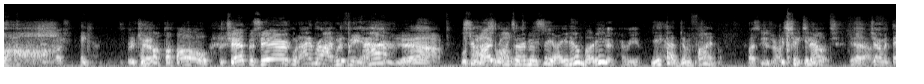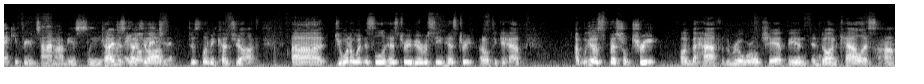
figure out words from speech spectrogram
Oh, Hey, Hey, champ. Oh, The champ is here. look what I brought with me, huh? Yeah. Look Josh, what I brought. long brought time with no me. see. How you doing, buddy? Good. How are you? Yeah, I'm doing fine. Good to see you, Josh. Good to check it out. Yeah. Gentlemen, thank you for your time, obviously. Can I just Hey, cut don't you off? it. Just let me cut you off. Uh, do you want to witness a little history? Have you ever seen history? I don't think you have. Uh, we got a special treat on behalf of the real world champion and Don Callis. Uh huh.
